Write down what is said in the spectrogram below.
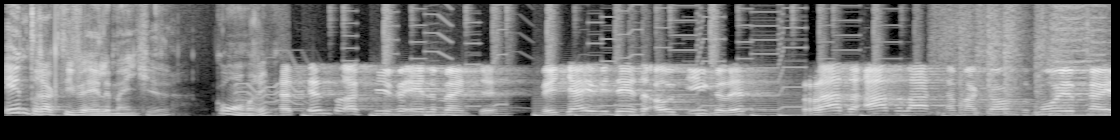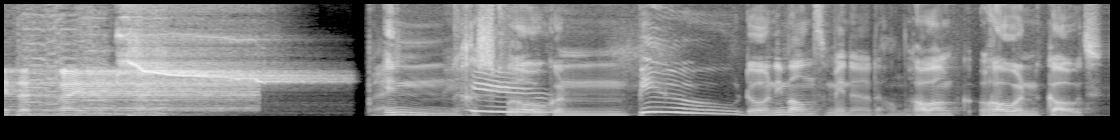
interactieve elementje. Kom maar in. Het interactieve elementje. Weet jij wie deze oud Eagle is? Raad de adelaar en maak kans op mooie prijzen. Prijzen. Ingesproken pieuw, door niemand minder dan Rowan, Rowan Coat.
